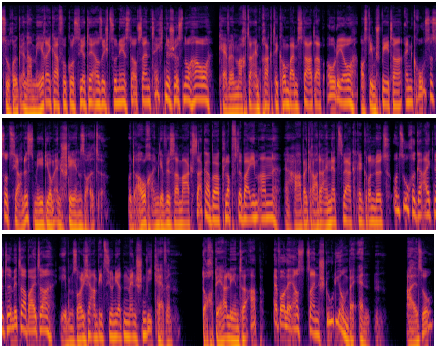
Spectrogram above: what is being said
Zurück in Amerika fokussierte er sich zunächst auf sein technisches Know-how. Kevin machte ein Praktikum beim Startup Audio, aus dem später ein großes soziales Medium entstehen sollte. Und auch ein gewisser Mark Zuckerberg klopfte bei ihm an, er habe gerade ein Netzwerk gegründet und suche geeignete Mitarbeiter, eben solche ambitionierten Menschen wie Kevin. Doch der lehnte ab, er wolle erst sein Studium beenden. Also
